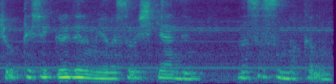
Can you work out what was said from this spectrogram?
Çok teşekkür ederim Yarasa hoş geldin. Nasılsın bakalım?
